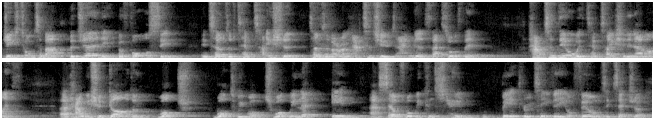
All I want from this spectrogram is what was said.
Jesus talks about the journey before sin in terms of temptation, in terms of our own attitudes, angers, that sort of thing. How to deal with temptation in our life, uh, how we should guard and watch what we watch, what we let in ourselves, what we consume, be it through TV or films, etc.,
